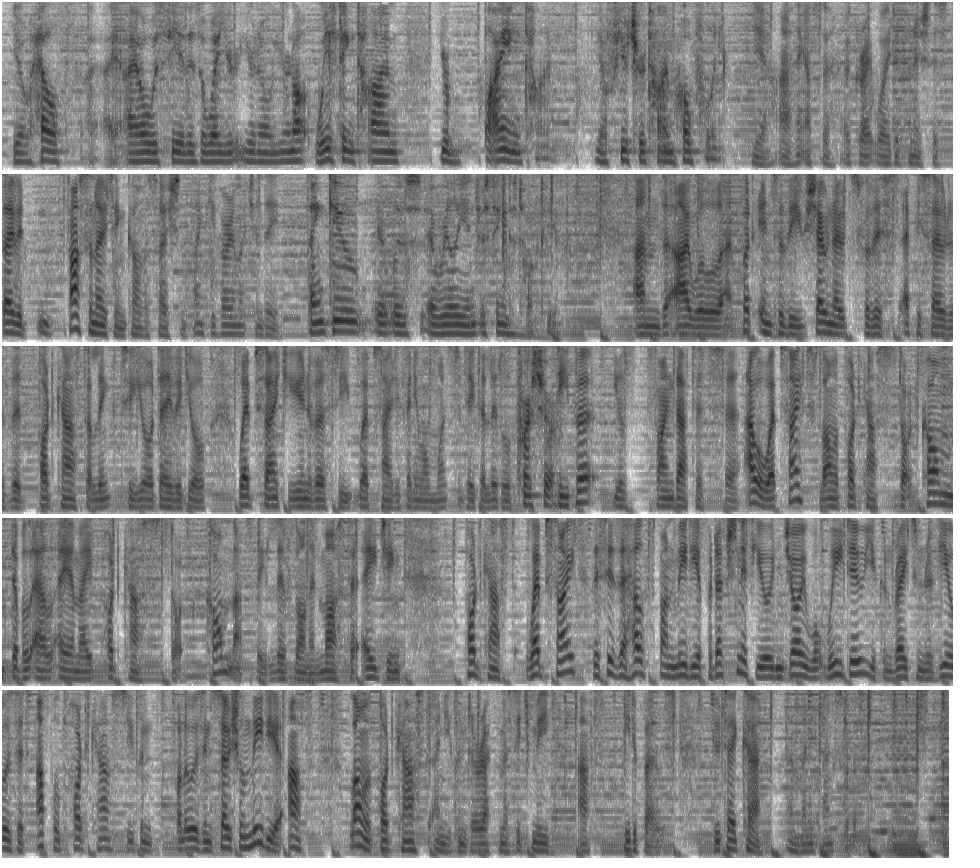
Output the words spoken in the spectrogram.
you know health. I, I always see it as a way you're you know you're not wasting time, you're buying time, you know, future time, hopefully. Yeah, I think that's a, a, great way to finish this. David, fascinating conversation. Thank you very much indeed. Thank you. It was really interesting to talk to you. And I will uh, put into the show notes for this episode of the podcast a link to your, David, your website, your university website, if anyone wants to dig a little sure. deeper. You'll find that at uh, our website, llamapodcasts.com, double L-A-M-A podcasts.com. That's the Live Long and Master Aging podcast website. This is a Healthspan media production. If you enjoy what we do, you can rate and review us at Apple Podcasts. You can follow us in social media at LLAMA Podcast, and you can direct message me at Peter Bowes. Do take care, and many thanks for listening.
